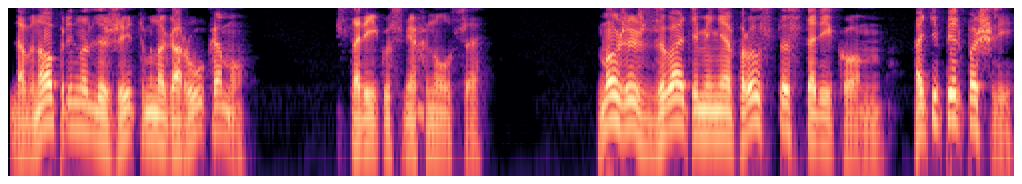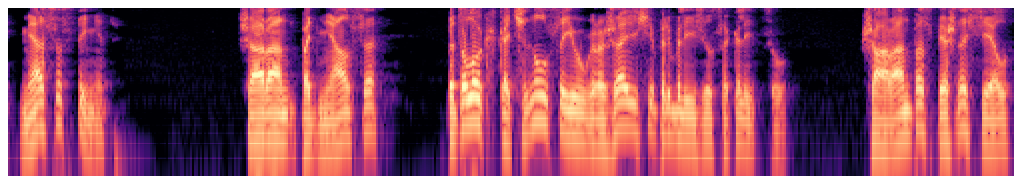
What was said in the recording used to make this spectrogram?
давно принадлежит многорукому. Старик усмехнулся. Можешь звать меня просто стариком. А теперь пошли, мясо стынет. Шаран поднялся, потолок качнулся и угрожающе приблизился к лицу. Шаран поспешно сел,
